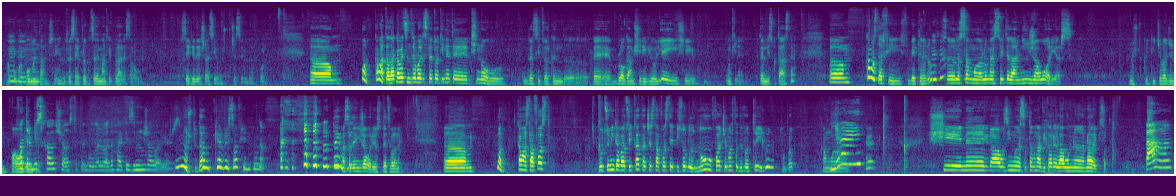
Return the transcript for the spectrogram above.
Acum, Mhm. momentan, știi? Nu trebuie să ai plăcuță de matriculare sau serie de șasiu, nu știu ce serie de acolo. Um, bun, cam atât. Dacă aveți întrebări despre trotinete, din nou găsiți oricând uh, pe blog, am și review-ul ei și, în fine, putem discuta astea. Um, cam astea ar fi subiectele, nu? Să lăsăm uh, lumea să se uite la Ninja Warriors. Nu știu, cred că e ceva gen Power Va trebui Rangers. să caut și eu asta pe Google, what the heck is Ninja Warriors. Nu știu, dar chiar vrei să afli? Adică... Da. da, e asta de Ninja Warriors, sunteți-vă la noi. Uh, bun, cam asta a fost. Mulțumim că v-ați uitat, acesta a fost episodul 9, facem asta de vreo 3 luni, aproape. Cam, uh, Yay! e. Și ne auzim uh, săptămâna viitoare la un uh, nou episod. Pa!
